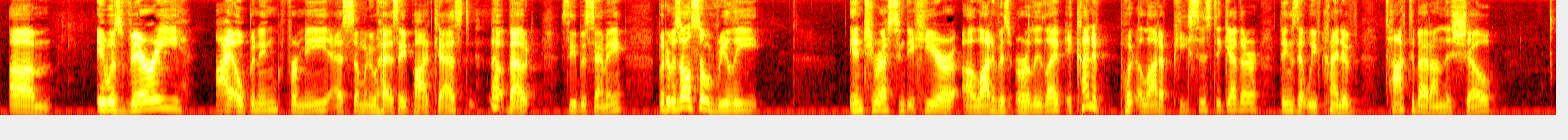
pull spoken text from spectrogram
um, it was very eye opening for me as someone who has a podcast about Steve Buscemi, but it was also really interesting to hear a lot of his early life. It kind of put a lot of pieces together, things that we've kind of talked about on this show,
